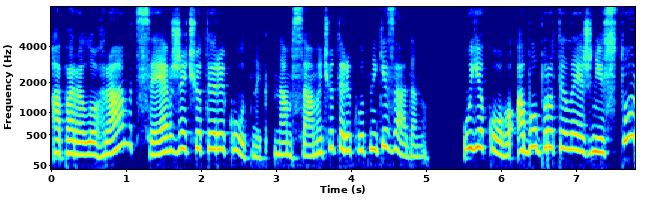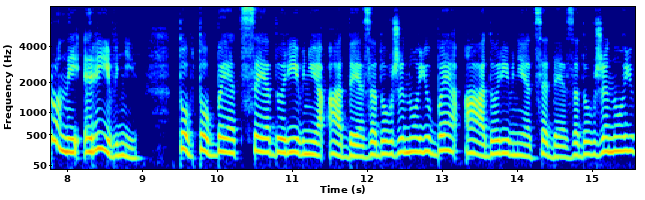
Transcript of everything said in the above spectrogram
А паралелограм – це вже чотирикутник, нам саме чотирикутники задано, у якого або протилежні сторони рівні, тобто BC дорівнює AD за довжиною, BA дорівнює CD за довжиною,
